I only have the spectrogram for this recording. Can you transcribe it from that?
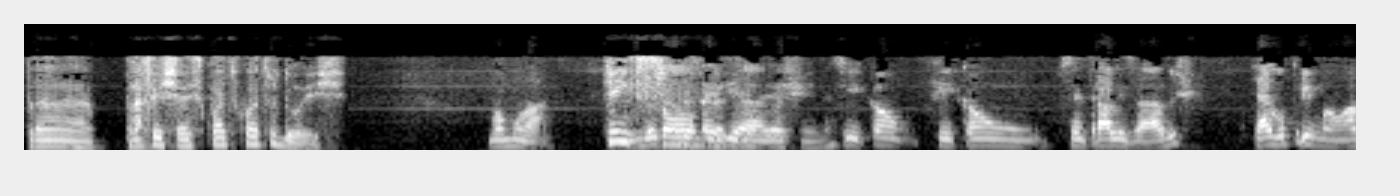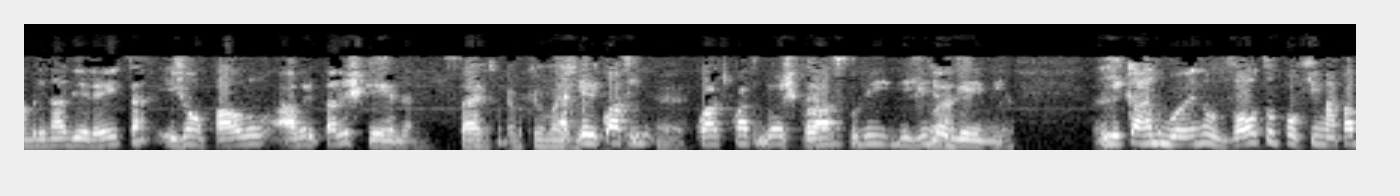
para fechar esse 4-4-2. Vamos lá. Quem sobra áreas assim, né? ficam, ficam centralizados. Thiago Primão abre na direita e João Paulo abre pela esquerda. Certo? É, é Aquele 4-4-2 é. clássico de, de videogame. Clássico, né? E Ricardo Bueno volta um pouquinho mais para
